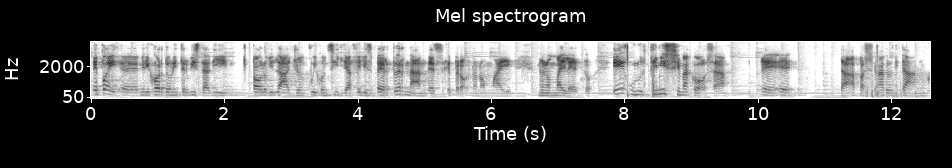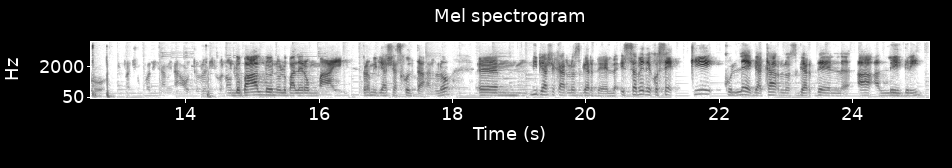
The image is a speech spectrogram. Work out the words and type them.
E poi eh, mi ricordo un'intervista di Paolo Villaggio in cui consiglia Felisberto Hernandez, che però non ho mai, non ho mai letto. E un'ultimissima cosa, eh, da appassionato di tango, faccio un po' di coming out, ve lo dico, non lo ballo e non lo ballerò mai, però mi piace ascoltarlo. Um, mi piace Carlos Gardel e sapete cos'è che collega Carlos Gardel a Allegri?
